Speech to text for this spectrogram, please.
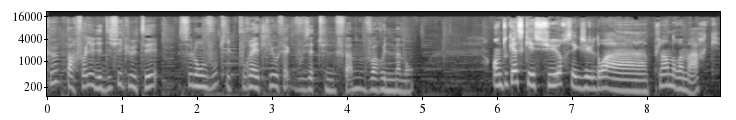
Que parfois il y a des difficultés, selon vous, qui pourraient être liées au fait que vous êtes une femme, voire une maman En tout cas, ce qui est sûr, c'est que j'ai eu le droit à plein de remarques.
